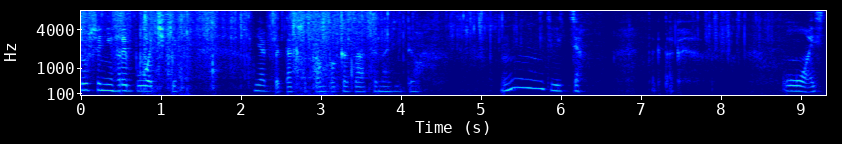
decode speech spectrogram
сушені грибочки. Як би так, щоб вам показати на відео. Ммм, дивіться. Так, так. Ось,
